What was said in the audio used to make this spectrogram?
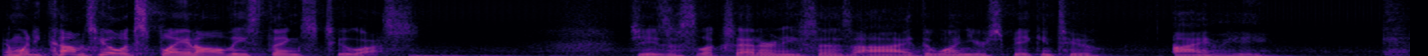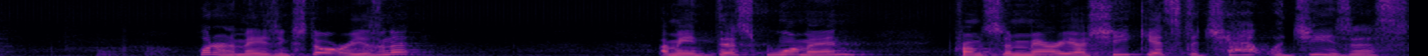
And when he comes, he'll explain all these things to us. Jesus looks at her and he says, I, the one you're speaking to, I am he. What an amazing story, isn't it? I mean, this woman from Samaria, she gets to chat with Jesus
